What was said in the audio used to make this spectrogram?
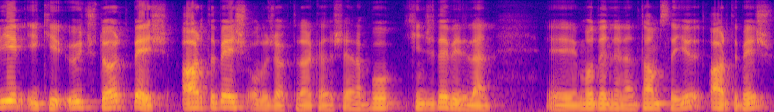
1, 2, 3, 4, 5 artı 5 olacaktır arkadaşlar. Yani bu ikincide verilen e, modellenen tam sayı artı 5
